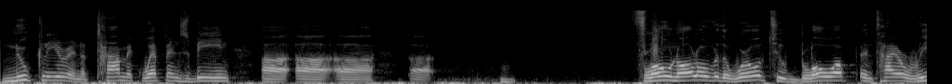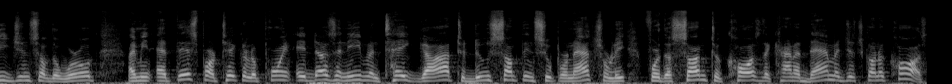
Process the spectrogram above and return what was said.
nuclear and atomic weapons being uh, uh, uh, uh flown all over the world to blow up entire regions of the world. I mean, at this particular point, it doesn't even take God to do something supernaturally for the sun to cause the kind of damage it's going to cause.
